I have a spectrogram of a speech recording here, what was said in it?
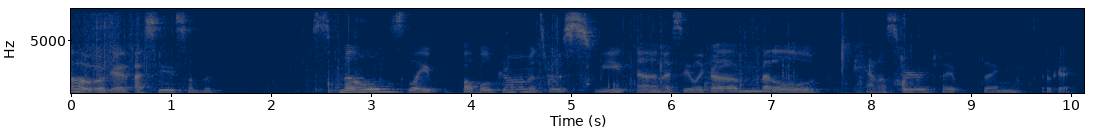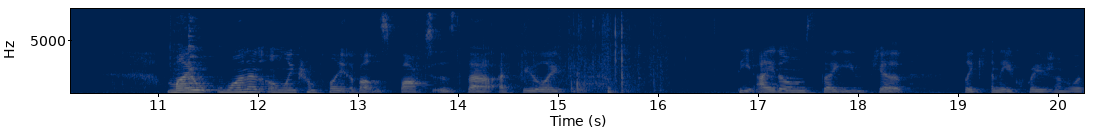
Oh, okay, I see something smells like bubble gum. It's really sweet. And I see like a metal canister type thing. Okay. My one and only complaint about this box is that I feel like the items that you get like in the equation with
